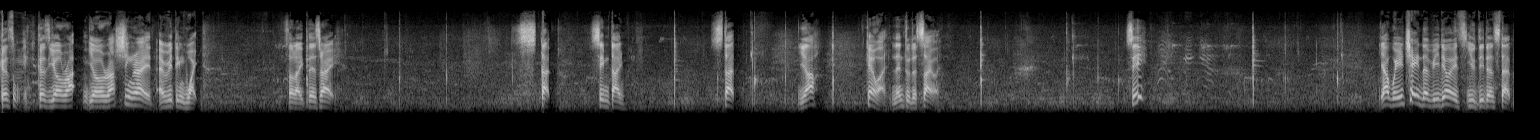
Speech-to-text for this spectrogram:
cause cause you're you're rushing right. Everything white. So like this, right? Step, same time. Step, yeah. Okay, what? Then to the side. What? See? Yeah, when you check the video, it's you didn't step.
